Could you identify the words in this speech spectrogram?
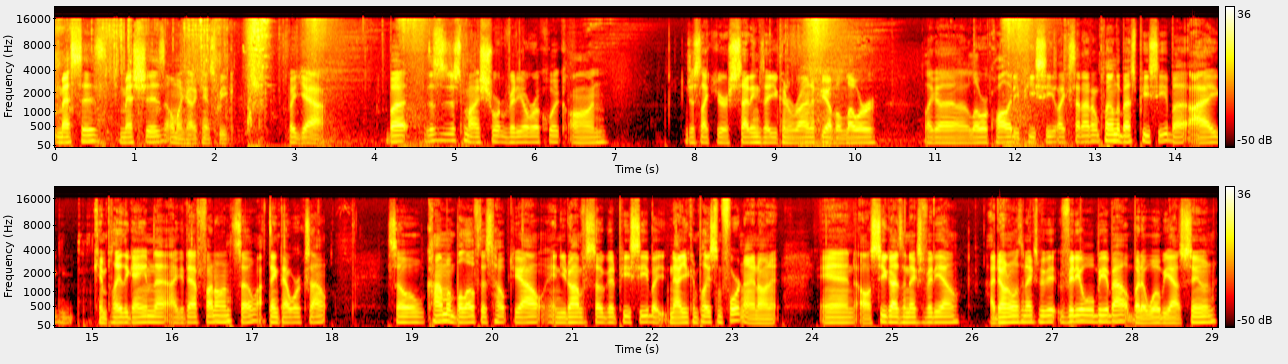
messes, meshes. Oh my god, I can't speak. But yeah. But this is just my short video real quick on just like your settings that you can run if you have a lower like a lower quality PC. Like I said, I don't play on the best PC, but I can play the game that I get to have fun on, so I think that works out. So comment below if this helped you out and you don't have a so good PC, but now you can play some Fortnite on it. And I'll see you guys in the next video. I don't know what the next video will be about, but it will be out soon.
